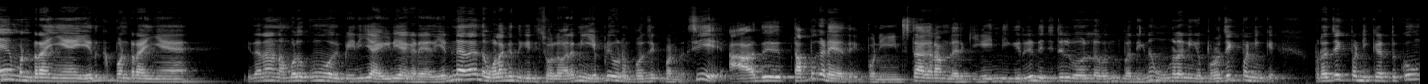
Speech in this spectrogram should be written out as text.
ஏன் பண்ணுறாங்க எதுக்கு பண்ணுறாங்க இதெல்லாம் நம்மளுக்கும் ஒரு பெரிய ஐடியா கிடையாது. என்ன தான் இந்த உலகத்துக்கு நீ சொல்ல வர நீ எப்படி ஒன்று ப்ரொஜெக்ட் பண்ணுற சி அது தப்பு கிடையாது. இப்போ நீங்கள் இன்ஸ்டாகிராமில் இருக்கீங்க இன்றைக்கி இருக்க டிஜிட்டல் வேர்ல்டில் வந்து பார்த்தீங்கன்னா உங்களை நீங்கள் ப்ரொஜெக்ட் பண்ணிக்க ப்ரொஜெக்ட் பண்ணிக்கிறதுக்கும்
